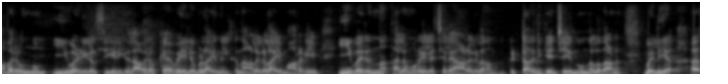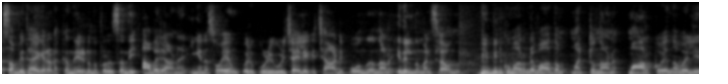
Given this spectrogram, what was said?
അവരൊന്നും ഈ വഴികൾ സ്വീകരിക്കുന്നില്ല. അവരൊക്കെ അവൈലബിൾ ആയി നിൽക്കുന്ന ആളുകളായി മാറുകയും ഈ വരുന്ന തലമുറയിലെ ചില ആളുകളെ നമുക്ക് കിട്ടാതിരിക്കുകയും ചെയ്യുന്നു എന്നുള്ളതാണ് വലിയ സംവിധായകരടക്കം നേരിടുന്ന പ്രതിസന്ധി. അവരാണ് ഇങ്ങനെ സ്വയം ഒരു കുഴി കുഴിച്ച് അതിലേക്ക് ചാടി പോകുന്നതെന്നാണ് ഇതിൽ നിന്ന് മനസ്സിലാവുന്നത്. ബിപിൻ കുമാറിന്റെ വാദം മറ്റൊന്നാണ്. മാർക്കോ എന്ന വലിയ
